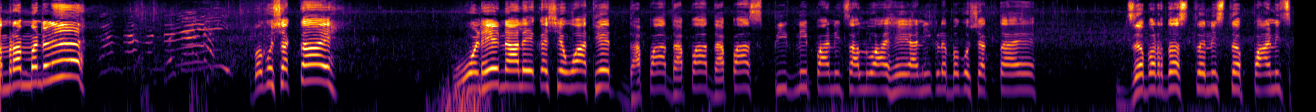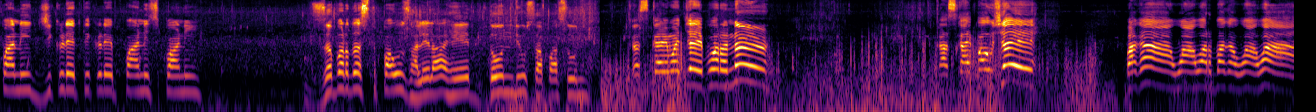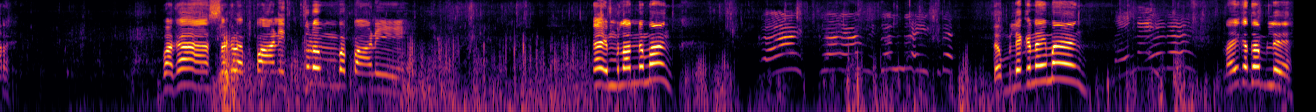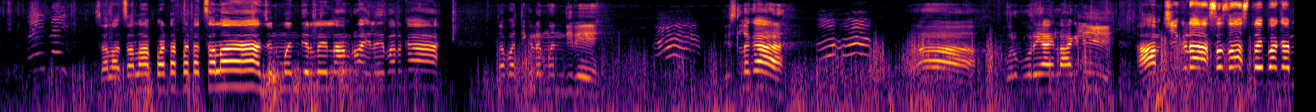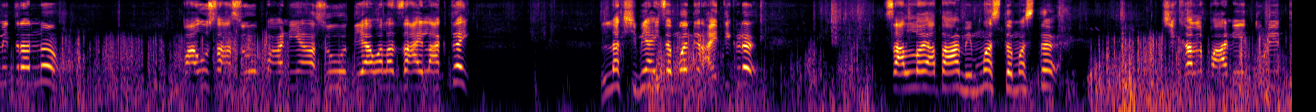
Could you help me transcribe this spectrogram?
रामराम मंडळी! बघू शकताय. ओढे नाले कसे वाथेत धपा धपा धपा. स्पीडनी पाणी चालू आहे आणि इकडे बघू शकताय. जबरदस्त निसतं पाणीच पाणी. जिकडे तिकडे पाणीच पाणी. जबरदस्त पाऊस झालेला आहे दोन दिवसापासून. कस काय मज्जा आहे पोरांना? कस काय पाऊस आहे? बघा वावर बघा वावर. बघा सगळं पाणी तुडुंब पाणी. काय मुलांना मग? दमले का नाही मग? नाही का दमले? चला चला पटापटा चला. अजून मंदिर लय लांब राहिलंय बरं का. तबा तिकडे मंदिर आहे. दिसलं का? हा हा. हा भरपूर यायला लागली. आमच्या इकडं असंच असतंय बघा मित्रांनो. पाऊस असो पाणी असो देवाला जाय लागतंय. लक्ष्मी आईचं मंदिर आहे तिकडं. चाललोय आता आम्ही मस्त मस्त. चिखल पाणी तुळीत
